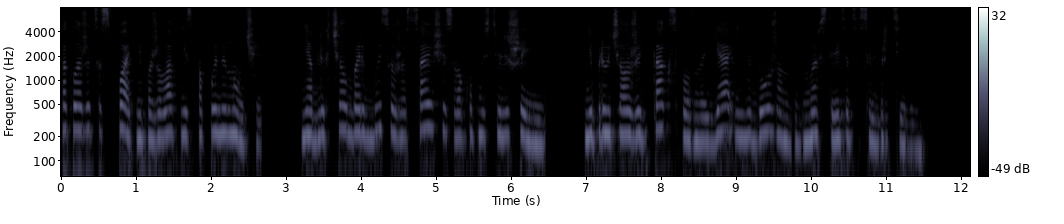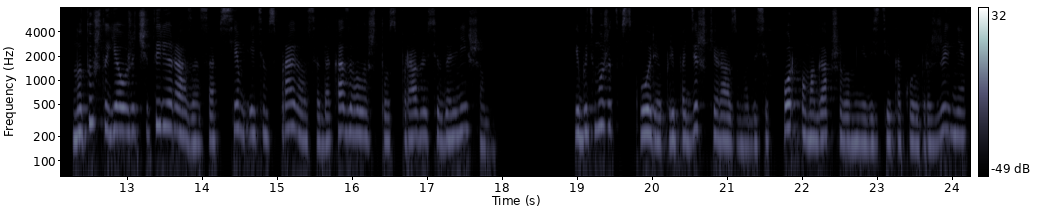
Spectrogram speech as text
как ложиться спать, не пожелав ей спокойной ночи. Не облегчал борьбы с ужасающей совокупностью лишений. Не приучал жить так, словно я и не должен вновь встретиться с Альбертиной. Но то, что я уже четыре раза со всем этим справился, доказывало, что справлюсь и в дальнейшем. И, быть может, вскоре, при поддержке разума, до сих пор помогавшего мне вести такой образ жизни,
